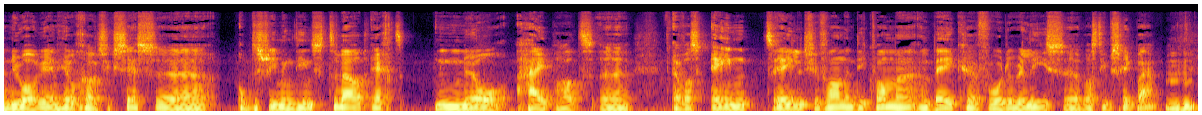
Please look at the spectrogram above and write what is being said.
nu alweer een heel groot succes op de streamingdienst. Terwijl het echt nul hype had. er was één trailertje van en die kwam een week voor de release was die beschikbaar. Mm -hmm.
